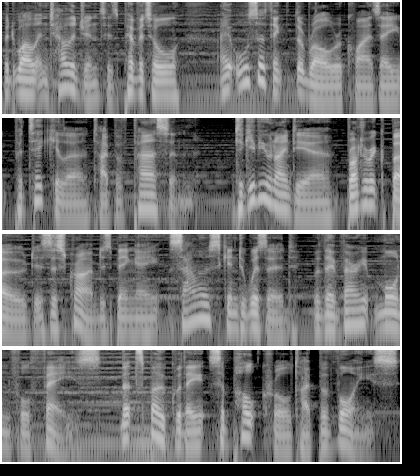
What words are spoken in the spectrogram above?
But while intelligence is pivotal, I also think that the role requires a particular type of person. To give you an idea, Broderick Bode is described as being a sallow skinned wizard with a very mournful face that spoke with a sepulchral type of voice.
